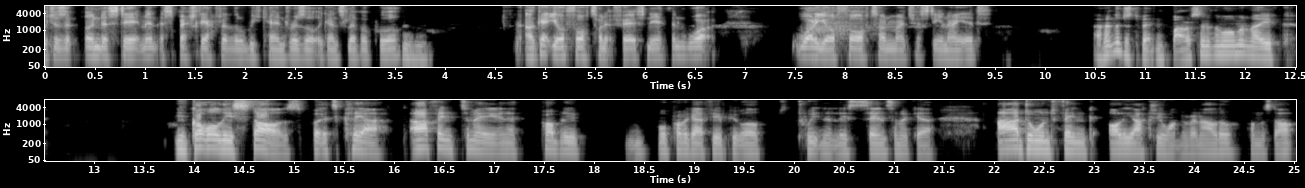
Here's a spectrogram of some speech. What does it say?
which is an understatement, especially after the weekend result against Liverpool. Mhm. I'll get your thoughts on it first, Nathan. What what are your thoughts on Manchester United? I think they're just a bit embarrassing at the moment. Like you've got all these stars, but it's clear. I think to me, and it probably we'll probably get a few people tweeting at least saying something here. I don't think Ole actually wanted Ronaldo from the start,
